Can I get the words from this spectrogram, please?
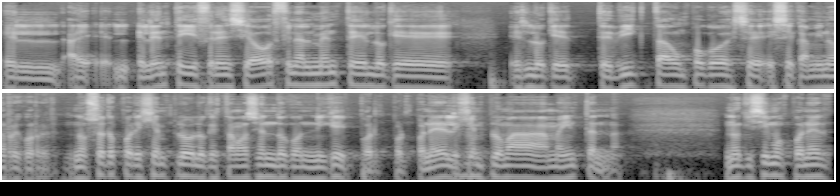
el, ente diferenciador finalmente es lo que es lo que te dicta un poco ese, ese camino a recorrer. Nosotros, por ejemplo, lo que estamos haciendo con Nikkei, por, por poner el ejemplo más, más interno, no quisimos poner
